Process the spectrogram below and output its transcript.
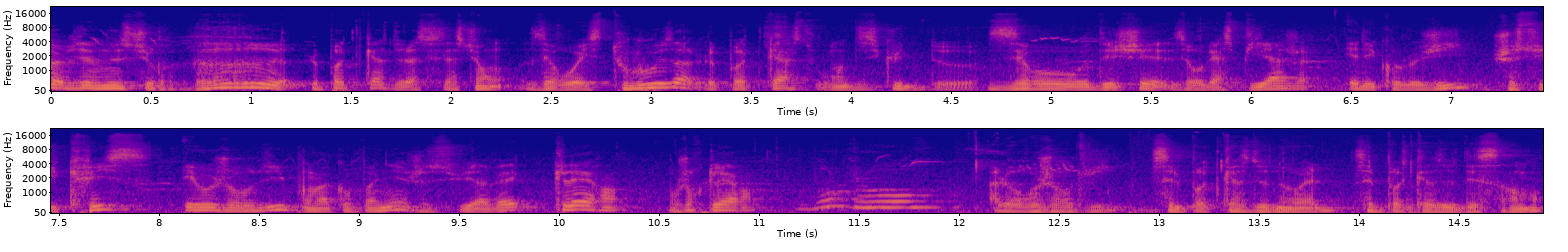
et bienvenue sur le podcast de l'association Zero Waste Toulouse, le podcast où on discute de zéro déchet, zéro gaspillage et d'écologie. Je suis Chris et aujourd'hui, pour m'accompagner, je suis avec Claire. Bonjour Claire. Bonjour. Alors aujourd'hui, c'est le podcast de Noël, c'est le podcast de décembre.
